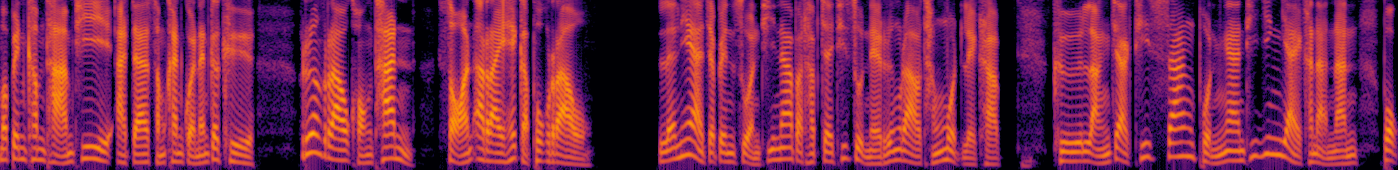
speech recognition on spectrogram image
มาเป็นคำถามที่อาจจะสำคัญกว่านั้นก็คือ เรื่องราวของท่านสอนอะไรให้กับพวกเรา และนี่อาจจะเป็นส่วนที่น่าประทับใจที่สุดในเรื่องราวทั้งหมดเลยครับ คือหลังจากที่สร้างผลงานที่ยิ่งใหญ่ขนาดนั้น ปก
